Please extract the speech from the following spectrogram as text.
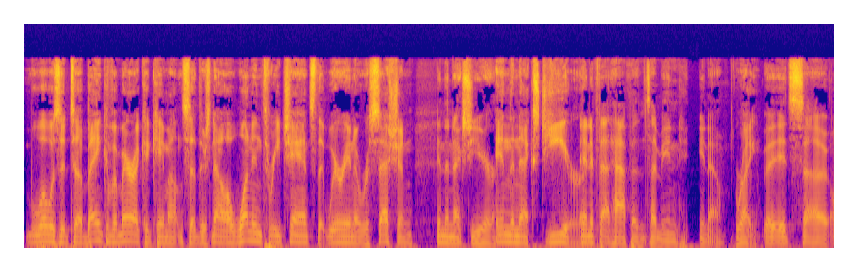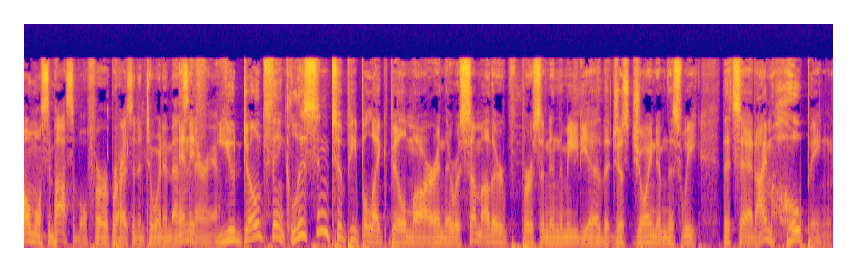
what was it? Uh, Bank of America came out and said there's now a one in three chance that we're in a recession in the next year. in the next year. And if that happens, I mean, you know, right. it's uh, almost impossible for a president to win in that and scenario. you don't think, listen to people like Bill Maher, and there was some other person in the media that just joined him this week that said, I'm hoping.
